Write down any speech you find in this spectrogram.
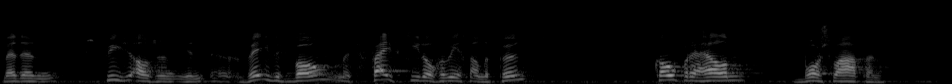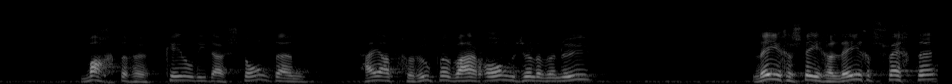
Met een spies als een, weversboom met vijf kilo gewicht aan de punt. Koperen helm, boswapen. Machtige keel die daar stond en hij had geroepen, waarom zullen we nu legers tegen legers vechten.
